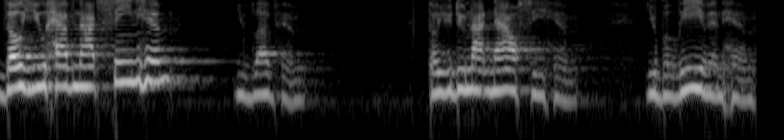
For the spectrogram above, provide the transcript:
Though you have not seen him, you love him. Though you do not now see him, you believe in him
